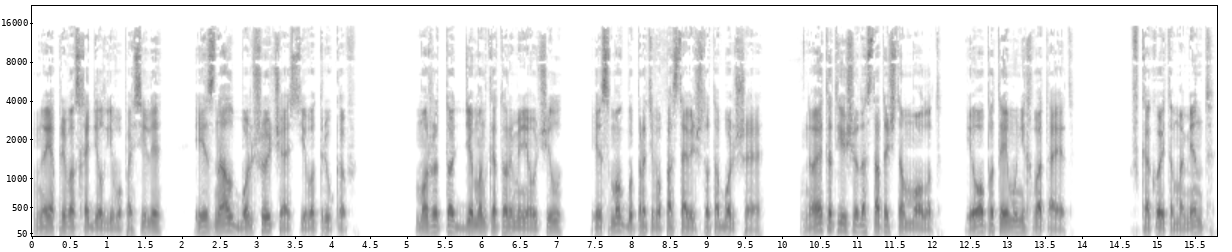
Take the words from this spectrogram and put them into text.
но я превосходил его по силе и знал большую часть его трюков. Может, тот демон, который меня учил, и смог бы противопоставить что-то большее, но этот еще достаточно молод, и опыта ему не хватает. В какой-то момент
